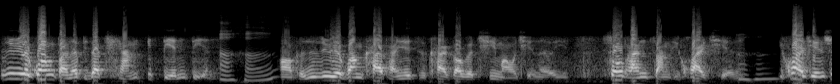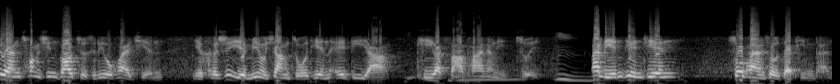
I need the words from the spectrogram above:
日月光反而比较强一点点，啊，可是日月光开盘也只开高个七毛钱而已，收盘涨一块钱，一块钱虽然创新高九十六块钱，也可是也没有像昨天 ADR 踢个沙盘向你追，嗯，那连电间收盘的时候在平盘，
